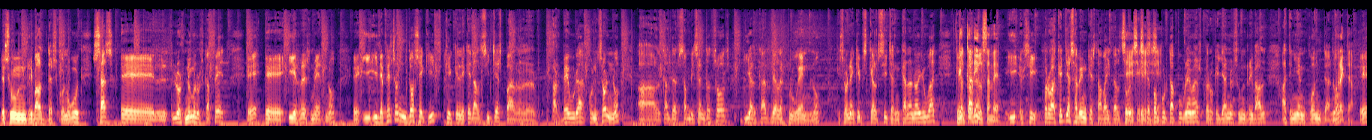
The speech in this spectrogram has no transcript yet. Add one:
és un rival desconegut, saps eh, números que ha fet, eh, eh, i res més, no? Eh, i, I de fet són dos equips que, que li queda als Sitges per, per veure com són, no? El cas del Sant Vicent dels Horts i el cas de l'Espluguenc, no? Que són equips que el Sitges encara no ha jugat. Que I el encara... Cabrils, també. I, sí, però aquest ja sabem que està baix del tot, sí, sí, que sí, te sí, pot sí. portar problemes, però que ja no és un rival a tenir en compte. No? Correcte. Eh?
